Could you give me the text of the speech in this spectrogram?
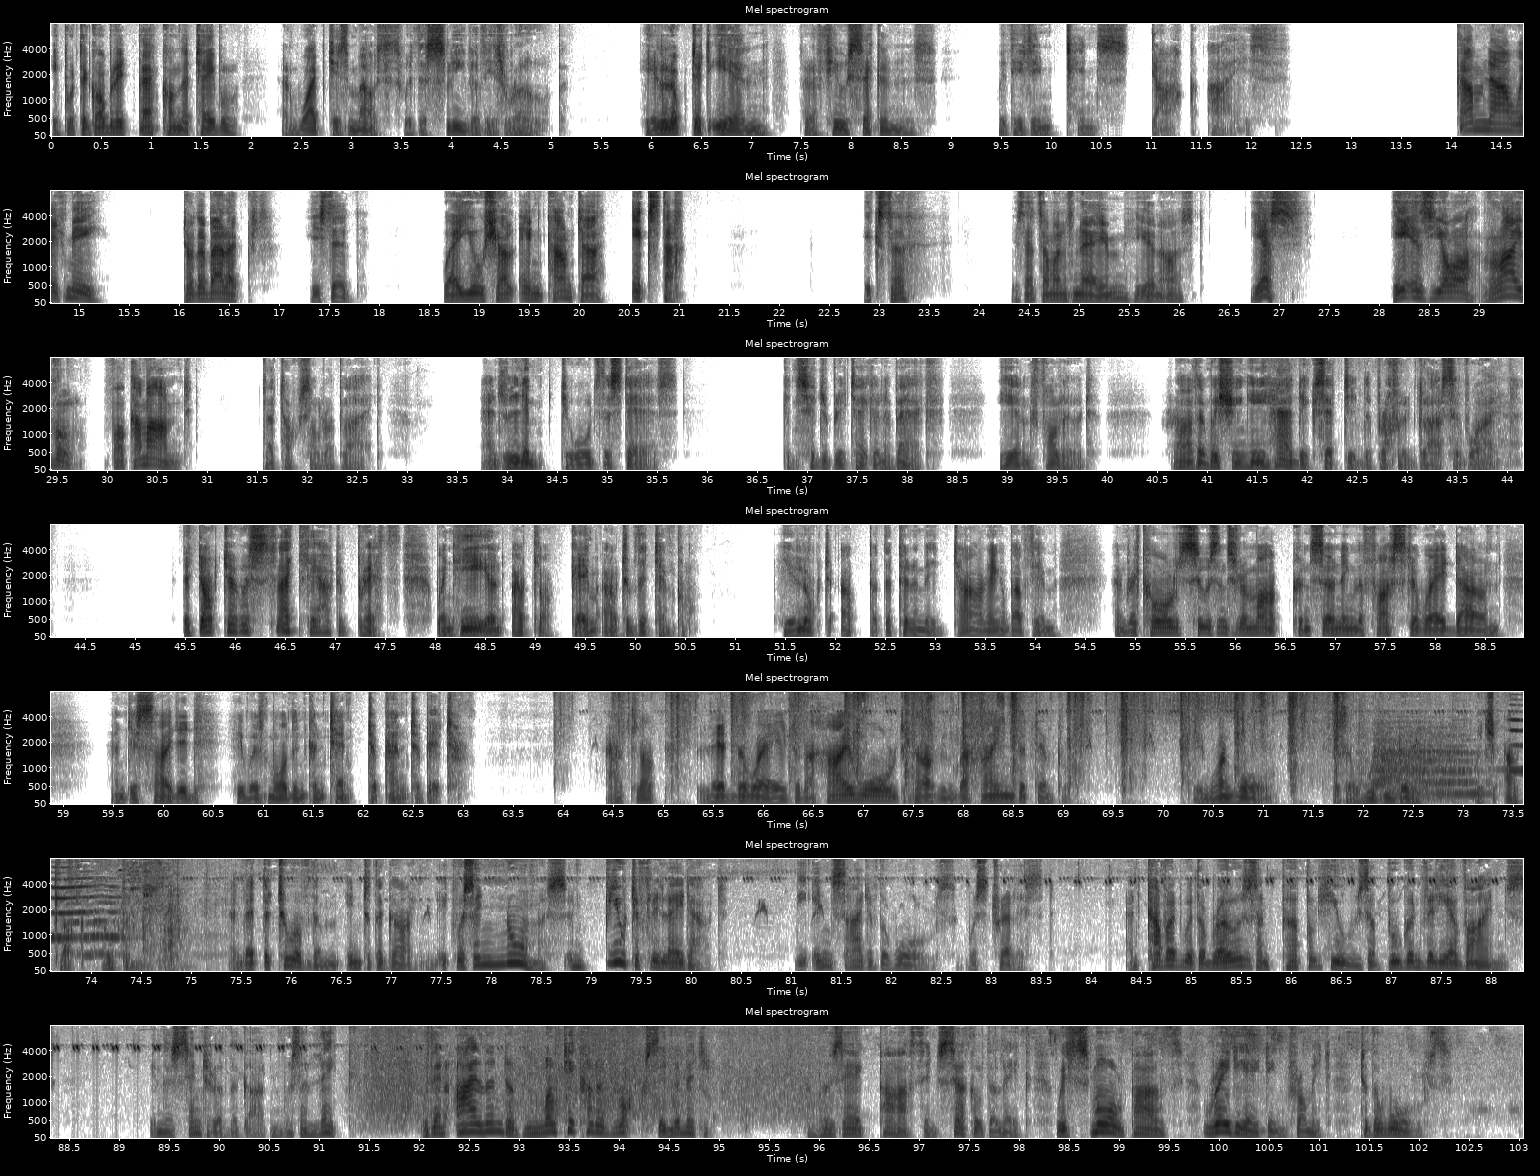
He put the goblet back on the table and wiped his mouth with the sleeve of his robe. He looked at Ian for a few seconds with his intense dark eyes. Come now with me to the barracks, he said, where you shall encounter Ixta. Ixta? Is that someone's name? Ian asked. Yes. He is your rival for command, Tlotoxl replied, and limped towards the stairs. Considerably taken aback, Ian followed, rather wishing he had accepted the proffered glass of wine. The doctor was slightly out of breath when he and Autloc came out of the temple. He looked up at the pyramid towering above him and recalled Susan's remark concerning the faster way down and decided he was more than content to pant a bit. Autloc led the way to the high-walled garden behind the temple. In one wall was a wooden door, which Autloc opened, and led the two of them into the garden. It was enormous and beautifully laid out. The inside of the walls was trellised. and covered with the rose and purple hues of bougainvillea vines. In the centre of the garden was a lake, with an island of multicoloured rocks in the middle. A mosaic path encircled the lake, with small paths radiating from it to the walls.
